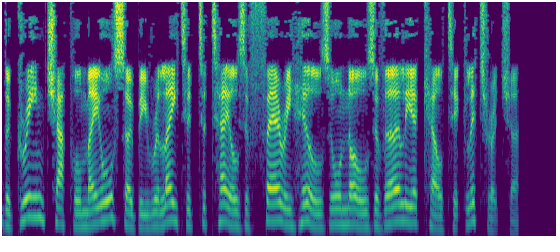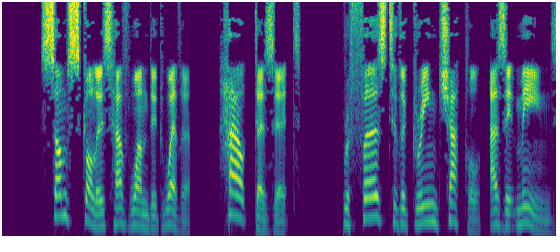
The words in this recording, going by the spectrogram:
The Green Chapel may also be related to tales of fairy hills or knolls of earlier Celtic literature. Some scholars have wondered whether Hautdesert refers to the Green Chapel, as it means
